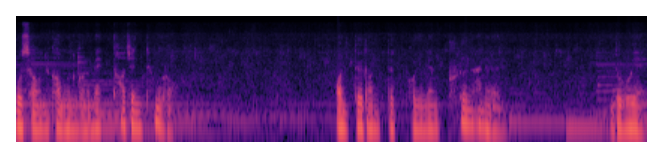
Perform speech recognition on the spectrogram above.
무서운 검은 구름의 터진 틈으로 언뜻 언뜻 보이는 푸른 하늘은 누구의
